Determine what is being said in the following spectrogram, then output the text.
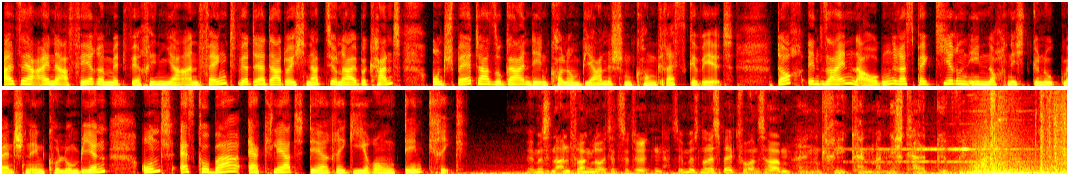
Als er eine Affäre mit Virginia anfängt, wird er dadurch national bekannt und später sogar in den kolumbianischen Kongress gewählt. Doch in seinen Augen respektieren ihn noch nicht genug Menschen in Kolumbien und Escobar erklärt der Regierung den Krieg. Wir müssen anfangen, Leute zu töten. Sie müssen Respekt vor uns haben. Einen Krieg kann man nicht halb gewinnen.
